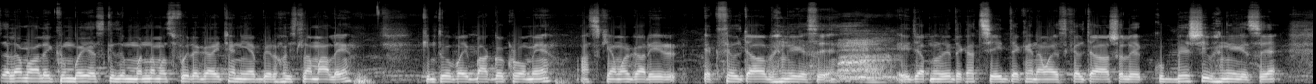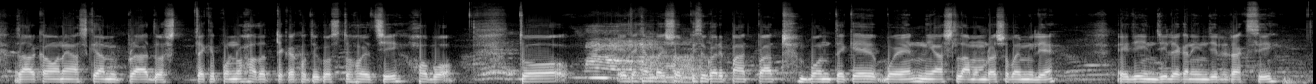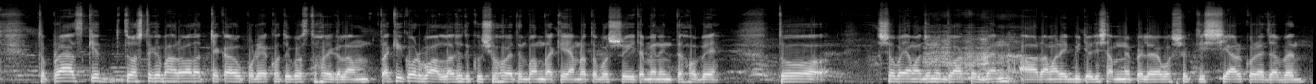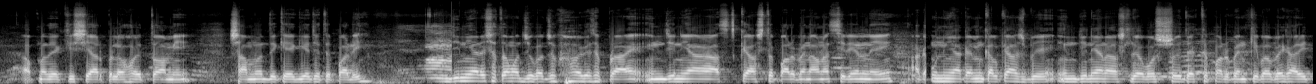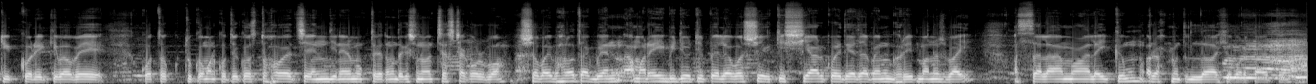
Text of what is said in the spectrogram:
সালামু আলাইকুম ভাই, আজকে জুম্মার নামাজ পড়ে গাড়িটা নিয়ে বের হয়েছিলাম আলে। কিন্তু ভাই ভাগ্যক্রমে আজকে আমার গাড়ির এক্সেলটা ভেঙে গেছে। এই যে আপনাদের দেখাচ্ছি, এই দেখেন আমার স্কেলটা আসলে খুব বেশি ভেঙে গেছে। যার কারণে আজকে আমি প্রায় দশ থেকে পনেরো হাজার টাকা ক্ষতিগ্রস্ত হয়েছি, হব। তো এই দেখেন ভাই সব কিছু গাড়ি পাঁচ পাঁচ বন থেকে বয়ে নিয়ে আসলাম আমরা সবাই মিলে। এই যে ইঞ্জিল, এখানে ইঞ্জিল রাখছি। তো প্রায় আজকে দশ থেকে বারো হাজার টাকার উপরে ক্ষতিগ্রস্ত হয়ে গেলাম। তা কি করব? আল্লাহ যদি খুশি হয় বান্দাকে, আমরা তো অবশ্যই এটা মেনে নিতে হবে। তো সবাই আমার জন্য দোয়া করবেন, আর আমার এই ভিডিওটি সামনে পেলে অবশ্যই একটি শেয়ার করে যাবেন। আপনাদের একটি শেয়ার পেলে হয়তো আমি সামনের দিকে এগিয়ে যেতে পারি। ইঞ্জিনিয়ারের সাথে আমার যোগাযোগ হয়ে গেছে প্রায়। ইঞ্জিনিয়ার আজকে আসতে পারবে না, ওনার সিরিয়াল নেই। উনি আগামীকালকে আসবে। ইঞ্জিনিয়ার আসলে অবশ্যই দেখতে পারবেন কীভাবে গাড়ি ঠিক করি, কীভাবে কতটুকু আমার ক্ষতিগ্রস্ত হয়েছে। ইঞ্জিনের মুখ থেকে তোমাদেরকে শোনার চেষ্টা করব। সবাই ভালো থাকবেন। আমার এই ভিডিওটি পেলে অবশ্যই একটি শেয়ার করে দিয়ে যাবেন, গরিব মানুষ ভাই। আসসালামু আলাইকুম রহমতুল্লাহ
